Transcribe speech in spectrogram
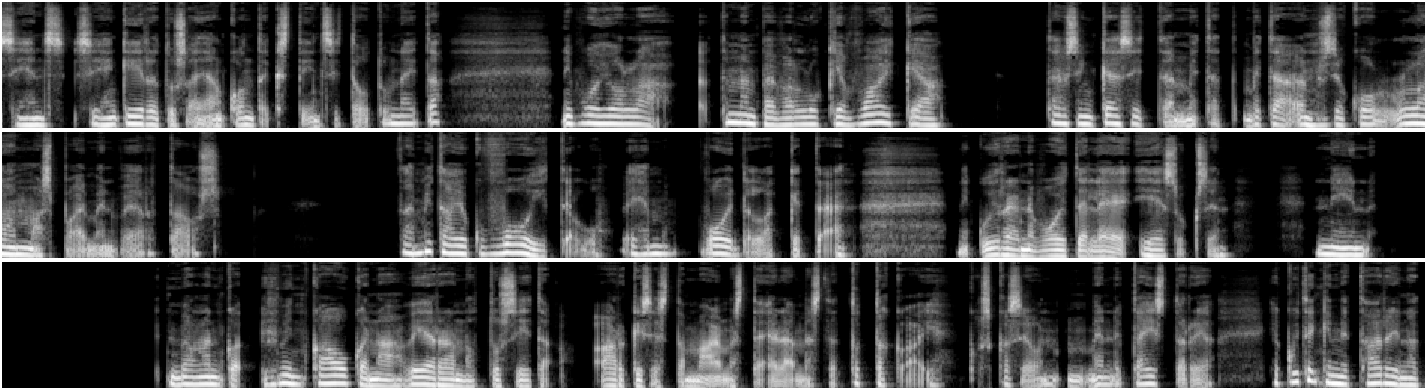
siihen, siihen kirjoitusajan kontekstiin sitoutuneita, niin voi olla tämän päivän lukijan vaikea täysin käsittää, mitä, mitä on joku lammaspaimen vertaus. Tai mitä on joku voitelu. Eihän me voidella ketään, niin kuin Irene voitelee Jeesuksen. Niin me ollaan niin hyvin kaukana vieraannuttu siitä arkisesta maailmasta elämästä, totta kai, koska se on mennyttä historiaa. Ja kuitenkin ne tarinat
